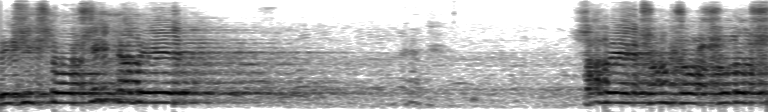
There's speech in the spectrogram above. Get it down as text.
বিশিষ্ট শিক্ষাবিদ, সাবেক সংসদ সদস্য,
